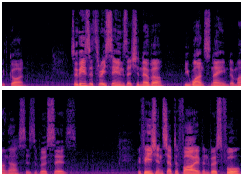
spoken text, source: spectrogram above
with God. So these are three sins that should never be once named among us, as the verse says. Ephesians chapter 5 and verse 4.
